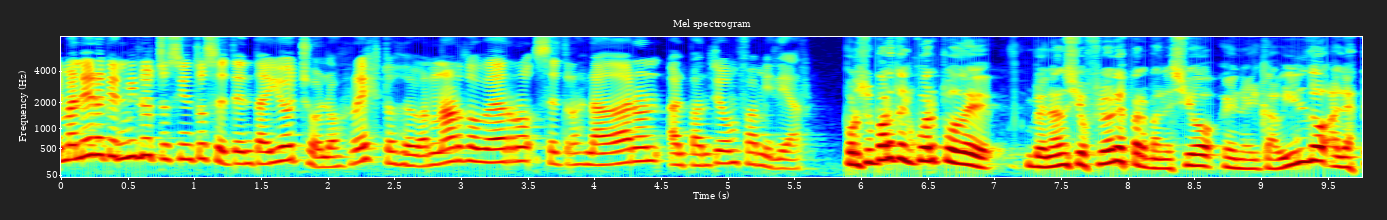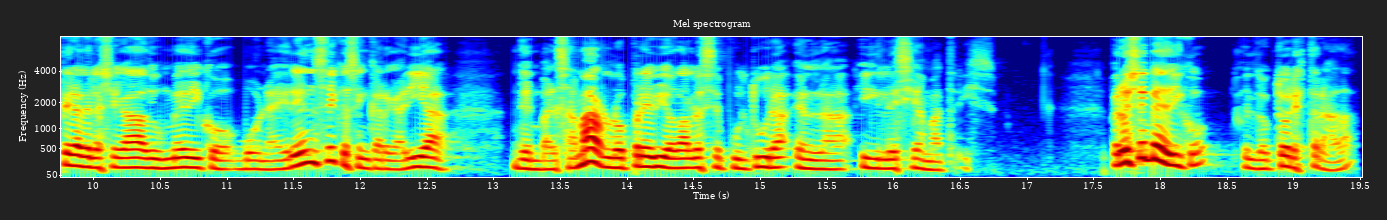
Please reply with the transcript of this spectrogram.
de manera que en 1878 los restos de Bernardo Berro se trasladaron al panteón familiar. Por su parte, el cuerpo de Venancio Flores permaneció en el cabildo a la espera de la llegada de un médico bonaerense que se encargaría de embalsamarlo previo a darle sepultura en la iglesia matriz. Pero ese médico, el doctor Estrada,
